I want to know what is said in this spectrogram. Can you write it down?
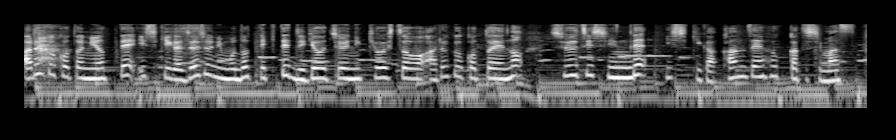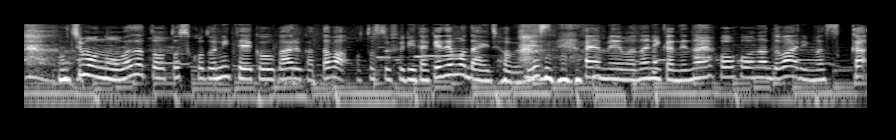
歩くことによって意識が徐々に戻ってきて授業中に教室を歩くことへの習自身で意識が完全復活します。持ち物をわざと落とすことに抵抗がある方は落とすふりだけでも大丈夫です。早めは何か寝ない方法などはありますか？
